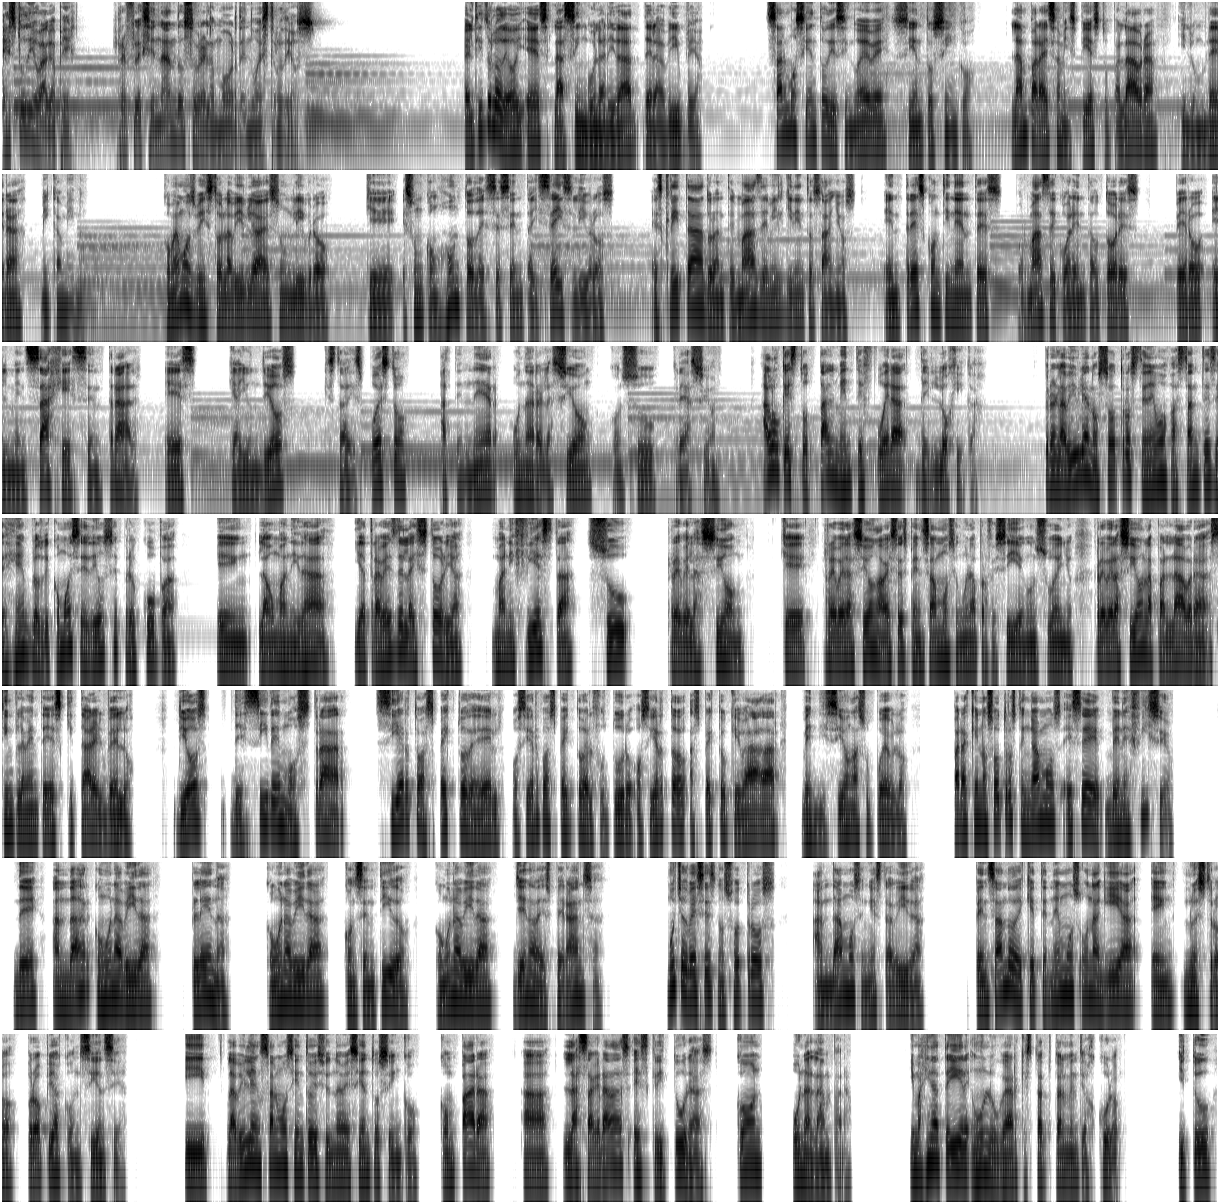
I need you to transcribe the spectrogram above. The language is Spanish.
Estudio Agape, reflexionando sobre el amor de nuestro Dios. El título de hoy es La singularidad de la Biblia. Salmo 119, 105. Lámpara es a mis pies tu palabra y lumbrera mi camino. Como hemos visto, la Biblia es un libro que es un conjunto de 66 libros, escrita durante más de 1500 años en tres continentes por más de 40 autores pero el mensaje central es que hay un Dios que está dispuesto a tener una relación con su creación. Algo que es totalmente fuera de lógica. Pero en la Biblia nosotros tenemos bastantes ejemplos de cómo ese Dios se preocupa en la humanidad y a través de la historia manifiesta su revelación que revelación a veces pensamos en una profecía, en un sueño. Revelación, la palabra, simplemente es quitar el velo. Dios decide mostrar cierto aspecto de Él o cierto aspecto del futuro o cierto aspecto que va a dar bendición a su pueblo para que nosotros tengamos ese beneficio de andar con una vida plena, con una vida con sentido, con una vida llena de esperanza. Muchas veces nosotros andamos en esta vida pensando de que tenemos una guía en nuestra propia conciencia. Y la Biblia en Salmo 119, 105 compara a las sagradas escrituras con una lámpara. Imagínate ir en un lugar que está totalmente oscuro y tú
